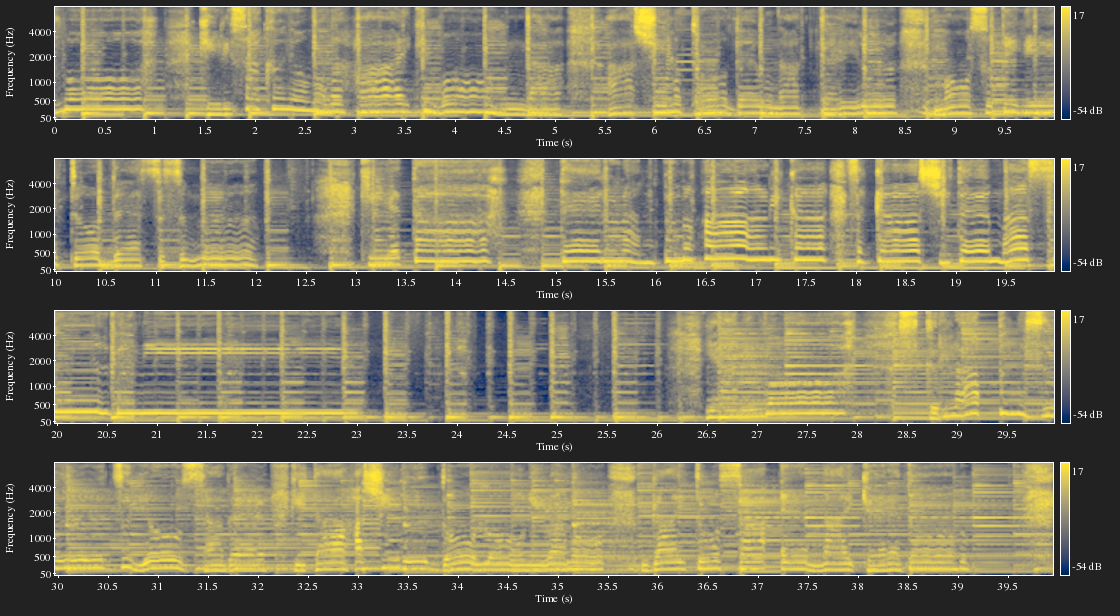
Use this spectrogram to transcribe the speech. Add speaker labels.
Speaker 1: 道を切り裂くような排気音が足元でうなっている。もうスピードで進む消えたテールランプのありか探してまっすぐに。屋根をスクラップにす強さでひた走る道路にはもう街灯さえないけれど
